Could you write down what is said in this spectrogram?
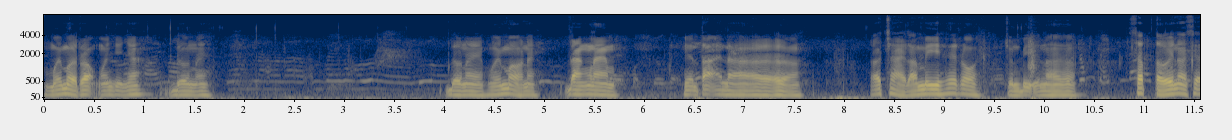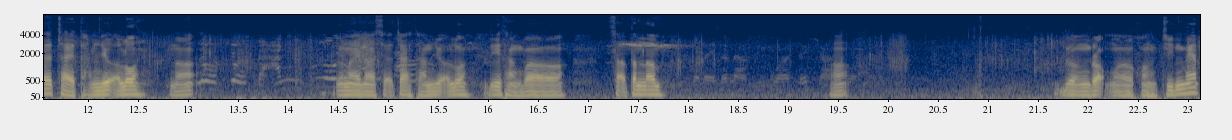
mới mở rộng anh chị nhá. Đường này đường này mới mở này, đang làm. Hiện tại là đã trải đá mi hết rồi, chuẩn bị là sắp tới là sẽ chảy thảm nhựa luôn. Đó. Điều này là sẽ chảy thảm nhựa luôn, đi thẳng vào xã Tân Lâm. Đó. Đường rộng khoảng 9 mét.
